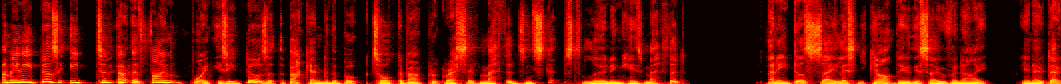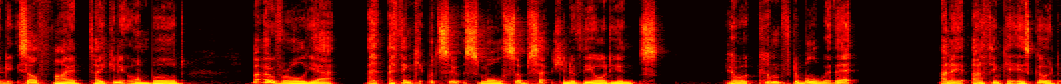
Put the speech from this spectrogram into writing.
I mean, he does, he, to, uh, a final point is he does at the back end of the book talk about progressive methods and steps to learning his method. And he does say, listen, you can't do this overnight. You know, don't get yourself fired taking it on board. But overall, yeah, I, I think it would suit a small subsection of the audience who are comfortable with it. And it, I think it is good.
